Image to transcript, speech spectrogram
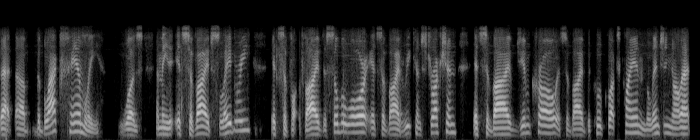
that uh, the black family was. I mean, it survived slavery. It survived the Civil War. It survived Reconstruction. It survived Jim Crow. It survived the Ku Klux Klan and the lynching and all that.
